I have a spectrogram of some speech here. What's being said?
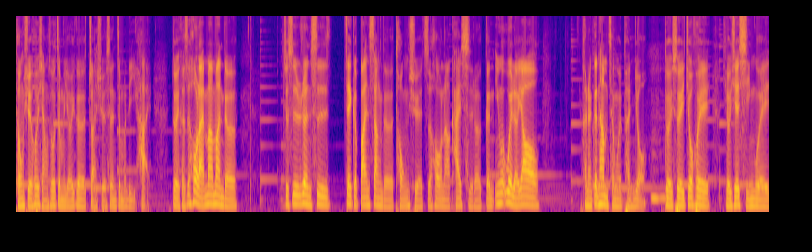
同学会想说怎么有一个转学生这么厉害？对，可是后来慢慢的，就是认识这个班上的同学之后呢，开始了跟，因为为了要可能跟他们成为朋友，对，所以就会有一些行为，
